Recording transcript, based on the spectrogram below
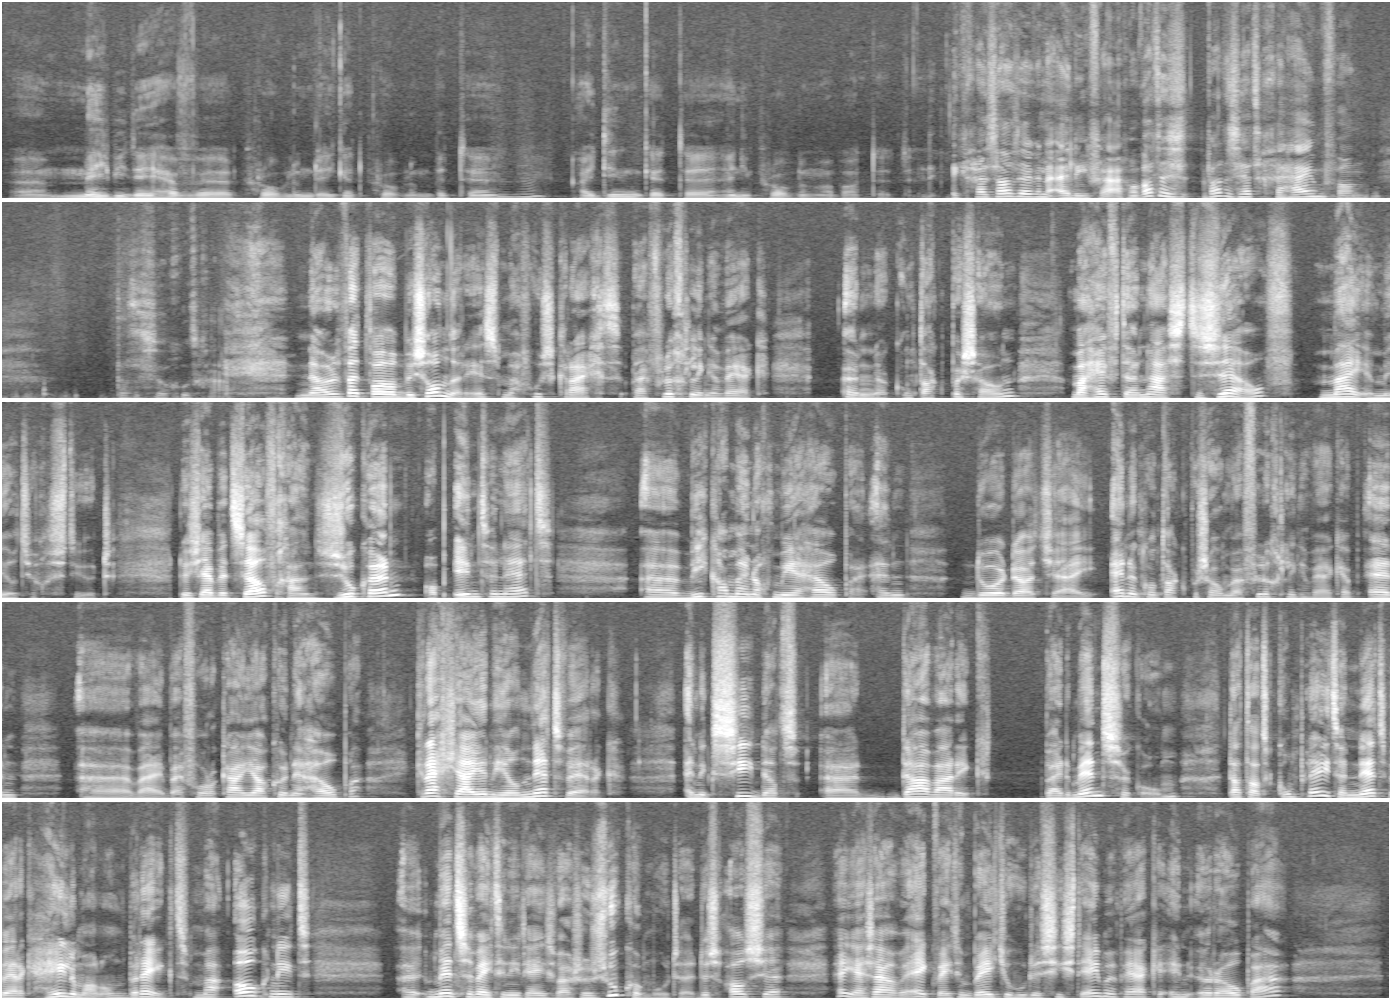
Uh, maybe they have a problem, they get problem, but uh, Mhm. I didn't get uh, any problem about that. Ik ga zo eens even naar Ellie vragen. Wat is, wat is het geheim van dat het zo goed gaat? Nou, wat wel bijzonder is, Mahfouz krijgt bij vluchtelingenwerk een eh, contactpersoon, maar heeft daarnaast zelf mij een mailtje gestuurd. Dus jij bent zelf gaan zoeken op internet, eh, wie kan mij nog meer helpen? En doordat jij en een contactpersoon bij vluchtelingenwerk hebt en eh, wij bij voor elkaar jou kunnen helpen, krijg jij een heel netwerk. En ik zie dat eh, daar waar ik bij de mensen kom, dat dat complete netwerk helemaal ontbreekt. Maar ook niet, mensen weten niet eens waar ze zoeken moeten. Dus als je, jij zei al, ik weet een beetje hoe de systemen werken in Europa.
